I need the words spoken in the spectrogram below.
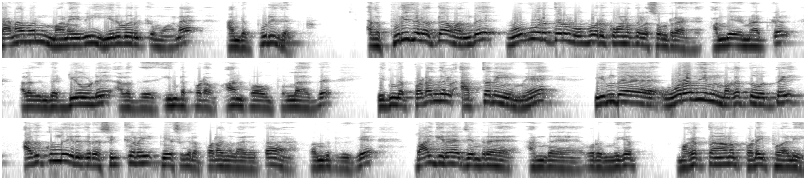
கணவன் மனைவி இருவருக்குமான அந்த புரிதல். அந்த புரிதலை தான் வந்து ஒவ்வொருத்தரும் ஒவ்வொரு கோணத்தில் சொல்கிறாங்க அந்த நாட்கள் அல்லது இந்த டியூடு அல்லது இந்த படம் ஆண் பாவம் பொல்லாது இந்த படங்கள் அத்தனையுமே இந்த உறவின் மகத்துவத்தை அதுக்குள்ளே இருக்கிற சிக்கலை பேசுகிற படங்களாகத்தான் வந்துட்டு இருக்கு. பாக்யராஜ் என்ற அந்த ஒரு மிக மகத்தான படைப்பாளி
